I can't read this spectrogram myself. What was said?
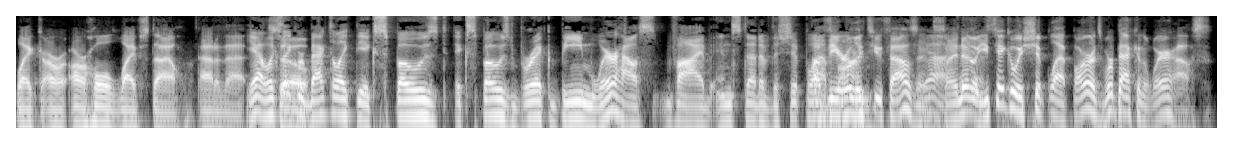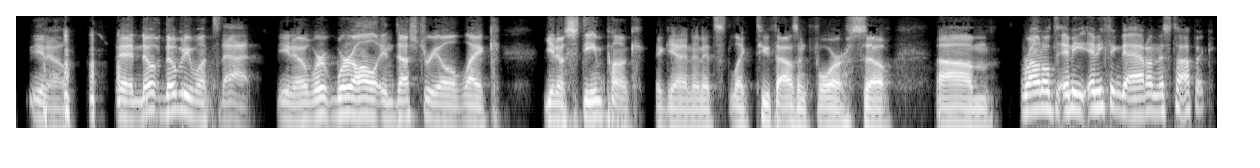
like our our whole lifestyle out of that. Yeah, it looks like we're back to like the exposed exposed brick beam warehouse vibe instead of the shiplap of the barn. early 2000s. Yeah, I know. You take away shiplap barns, we're back in the warehouse. You know, and no nobody wants that. You know, we're we're all industrial, like you know, steampunk again, and it's like 2004. So, um, Ronald, any anything to add on this topic?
